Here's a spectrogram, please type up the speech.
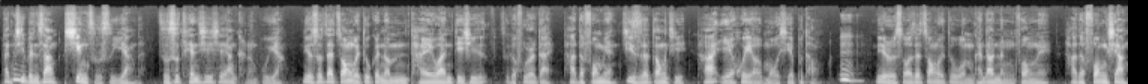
但基本上性质是一样的，只是天气现象可能不一样。例如说，在中纬度跟我们台湾地区这个副热带，它的封面即使在冬季，它也会有某些不同。嗯，例如说，在中纬度，我们看到冷风呢，它的风向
